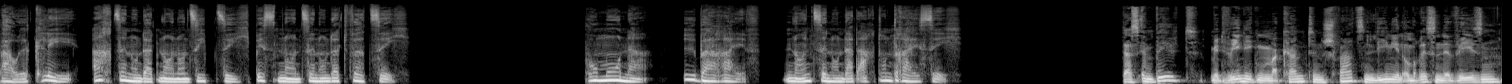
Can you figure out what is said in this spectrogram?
Paul Klee, 1879 bis 1940. Pomona, überreif, 1938. Das im Bild mit wenigen markanten schwarzen Linien umrissene Wesen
